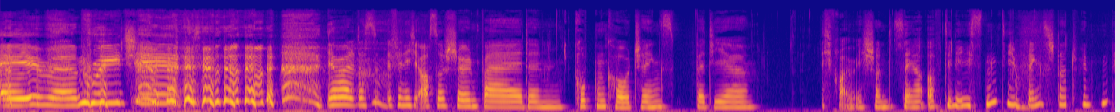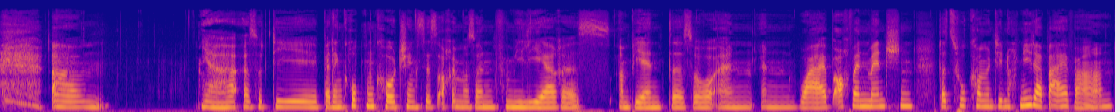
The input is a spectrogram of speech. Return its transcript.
Amen. Preach it! Ja, weil das finde ich auch so schön bei den Gruppencoachings bei dir. Ich freue mich schon sehr auf die nächsten, die übrigens stattfinden. Ähm, ja, also die bei den Gruppencoachings ist auch immer so ein familiäres Ambiente, so ein, ein Vibe, auch wenn Menschen dazukommen, die noch nie dabei waren.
